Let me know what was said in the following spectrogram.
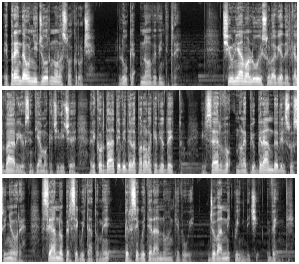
e prenda ogni giorno la sua croce. Luca 9:23. Ci uniamo a lui sulla via del Calvario e sentiamo che ci dice ricordatevi della parola che vi ho detto, il servo non è più grande del suo Signore. Se hanno perseguitato me, perseguiteranno anche voi. Giovanni 15, 20.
